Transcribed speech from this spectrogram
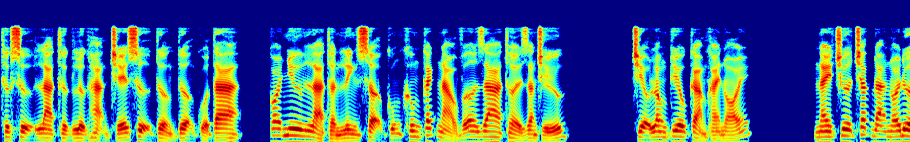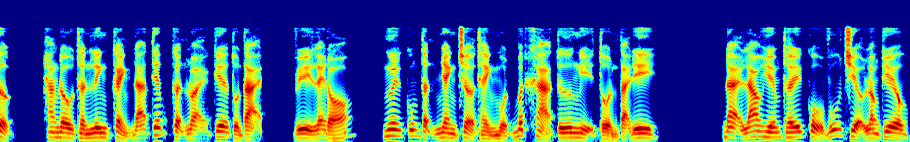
Thực sự là thực lực hạn chế sự tưởng tượng của ta, coi như là thần linh sợ cũng không cách nào vỡ ra thời gian chứ. Triệu Long Tiêu cảm khái nói. Này chưa chắc đã nói được, hàng đầu thần linh cảnh đã tiếp cận loại kia tồn tại, vì lẽ đó, ngươi cũng tận nhanh trở thành một bất khả tư nghị tồn tại đi. Đại Lao hiếm thấy cổ vũ Triệu Long Tiêu.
